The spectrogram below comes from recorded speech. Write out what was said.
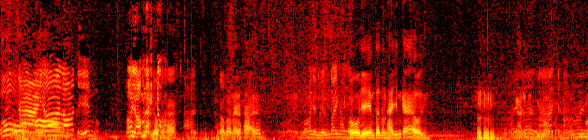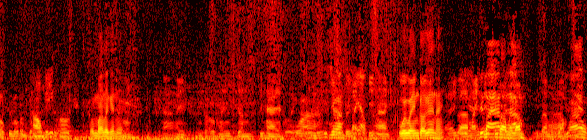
ô, trời ơi, lo nói chuyện. Lo dòm đây. Hả? Con nó nãy nó thở. Lo nhìn nhìn đây không. Ồ vậy em tin anh Hải dính cá rồi. Cá này cả trời ơi. một cái một phần không ờ Bấm mạnh lên cái nữa. Phải trên thứ hai nhưng mà thứ hai Quay quay em coi cái này. thứ ba mấy Thứ ba, thứ ba 15. thứ ba mười lăm Wow.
